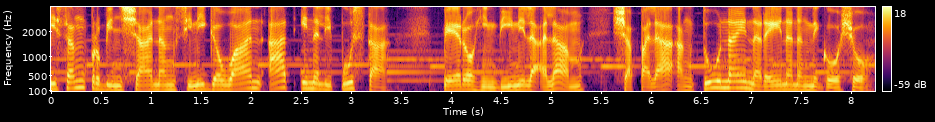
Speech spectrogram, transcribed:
Isang probinsyanang sinigawan at inalipusta pero hindi nila alam siya pala ang tunay na reyna ng negosyo.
